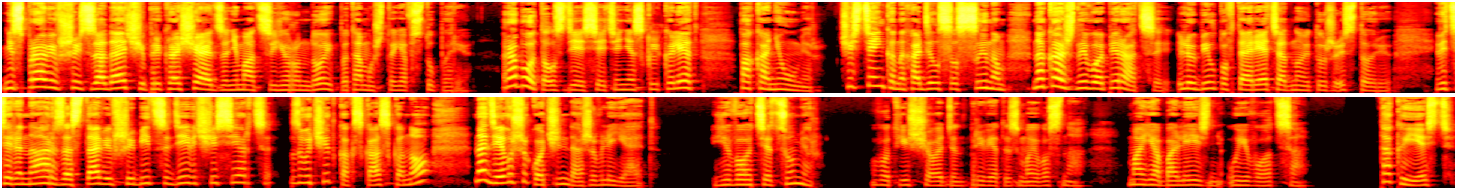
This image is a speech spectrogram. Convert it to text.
не справившись с задачей, прекращает заниматься ерундой, потому что я в ступоре. Работал здесь эти несколько лет, пока не умер. Частенько находился с сыном на каждой его операции, любил повторять одну и ту же историю. Ветеринар, заставивший биться девичье сердце. Звучит как сказка, но на девушек очень даже влияет. Его отец умер? Вот еще один привет из моего сна. Моя болезнь у его отца. Так и есть.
